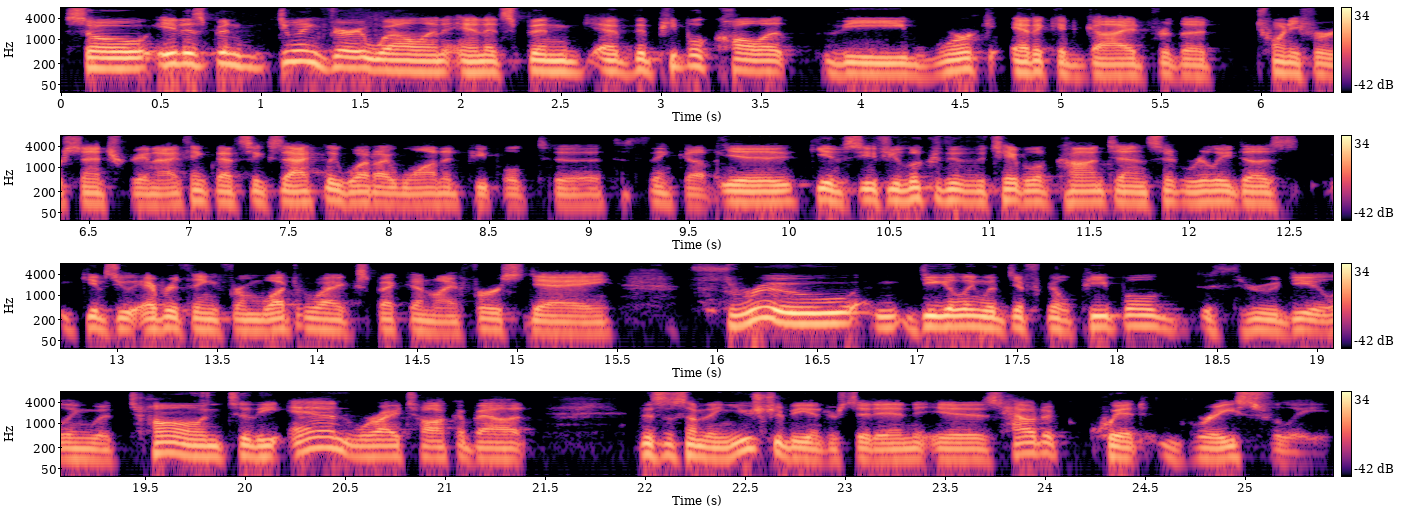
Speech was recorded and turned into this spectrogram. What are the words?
So it has been doing very well and, and it's been uh, the people call it the work etiquette guide for the 21st century and i think that's exactly what i wanted people to, to think of. It gives if you look through the table of contents it really does it gives you everything from what do i expect on my first day through dealing with difficult people through dealing with tone to the end where i talk about this is something you should be interested in is how to quit gracefully.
